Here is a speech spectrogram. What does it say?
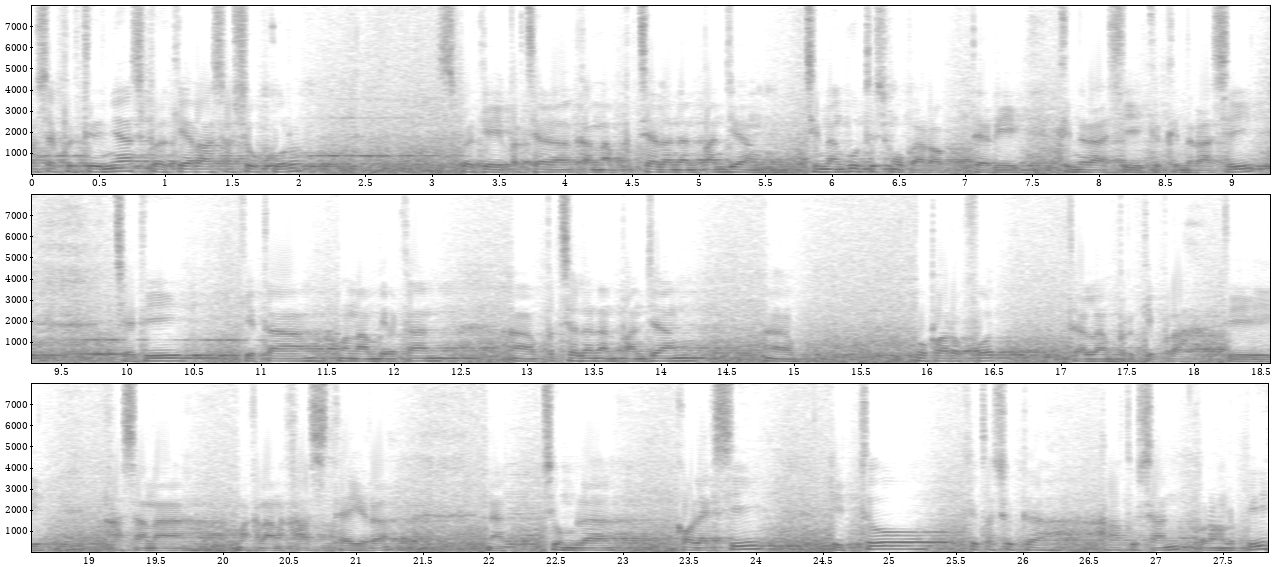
konsep berdirinya sebagai rasa syukur sebagai perjalanan karena perjalanan panjang Jenang Kudus Mubarok dari generasi ke generasi. Jadi kita menampilkan uh, perjalanan panjang uh, Mubarak Food dalam berkiprah di khasana makanan khas daerah. Nah, jumlah koleksi itu kita sudah ratusan kurang lebih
